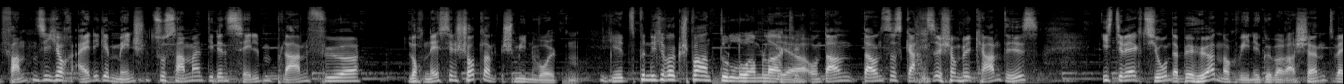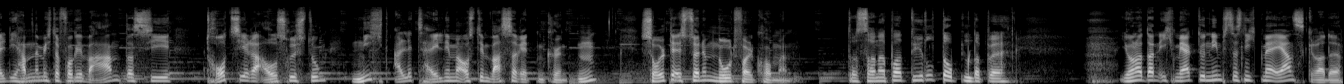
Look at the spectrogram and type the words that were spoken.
fanden sich auch einige Menschen zusammen, die denselben Plan für Loch Ness in Schottland schmieden wollten. Jetzt bin ich aber gespannt, du Lormlackel. Ja, und dann, da uns das Ganze schon bekannt ist, ist die Reaktion der Behörden auch wenig überraschend, weil die haben nämlich davor gewarnt, dass sie trotz ihrer Ausrüstung nicht alle Teilnehmer aus dem Wasser retten könnten, sollte es zu einem Notfall kommen. Da sind ein paar Titeltoppen dabei. Jonathan, ich merke, du nimmst das nicht mehr ernst gerade.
